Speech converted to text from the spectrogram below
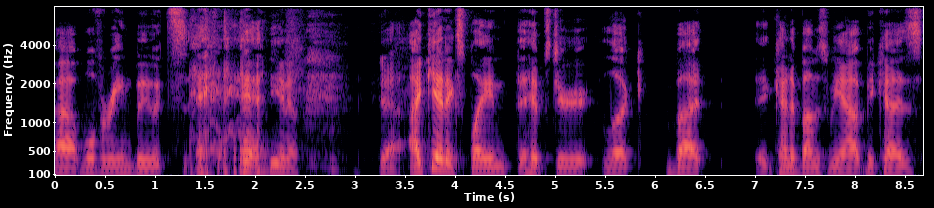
uh, Wolverine boots? you know, yeah. I can't explain the hipster look, but it kind of bums me out because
